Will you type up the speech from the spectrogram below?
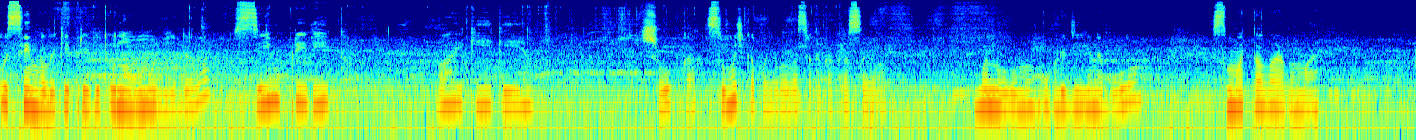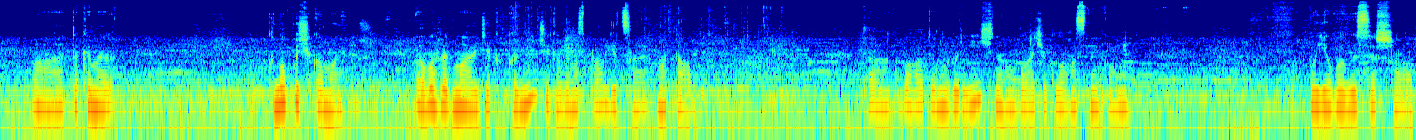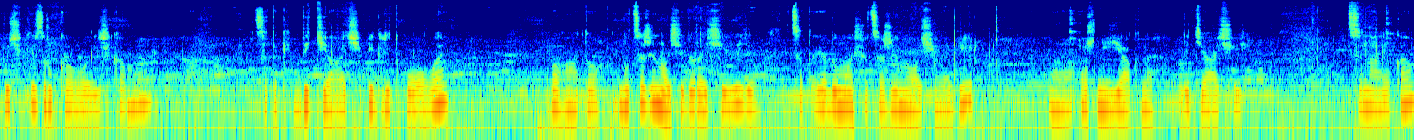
Усім великий привіт у новому відео. Всім привіт! Ой, кікі! Шубка, сумочка появилася така красива. В минулому огляді її не було з металевими а, такими кнопочками. Вигляд мають як камінчик, але насправді це метал. Так, багато новорічного бачу класненького. Появилися шапочки з рукавичками. Це такі дитячі, підліткові. Багато. Ну це жіночий, до речі, відділ. Це, я думаю, що це жіночий набір, аж ніяк не дитячий. Ціна яка?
